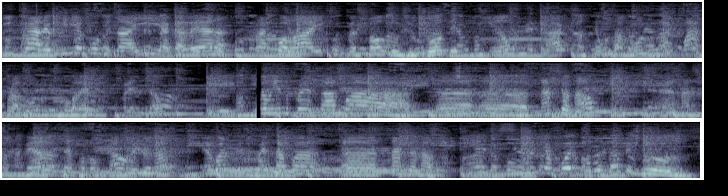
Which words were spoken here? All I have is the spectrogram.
E, cara, eu queria convidar aí a galera pra colar aí com o pessoal do Judô de Pinhão, tá? Que nós temos alunos lá, quatro alunos do Colégio de Expressão que que estão indo para a etapa ah, ah, nacional, né, nacional, ganharam a etapa local, regional, e agora estão indo para a etapa ah, nacional. E eles precisam de apoio como todos os,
